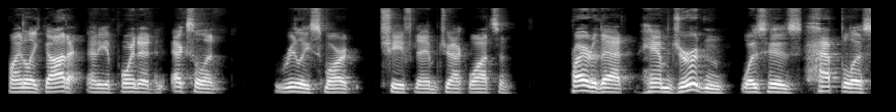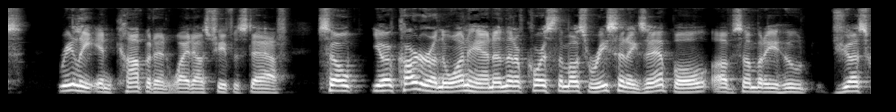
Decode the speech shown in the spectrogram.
finally got it. And he appointed an excellent, really smart chief named Jack Watson. Prior to that, Ham Jordan was his hapless, really incompetent White House chief of staff. So you have Carter on the one hand, and then, of course, the most recent example of somebody who just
